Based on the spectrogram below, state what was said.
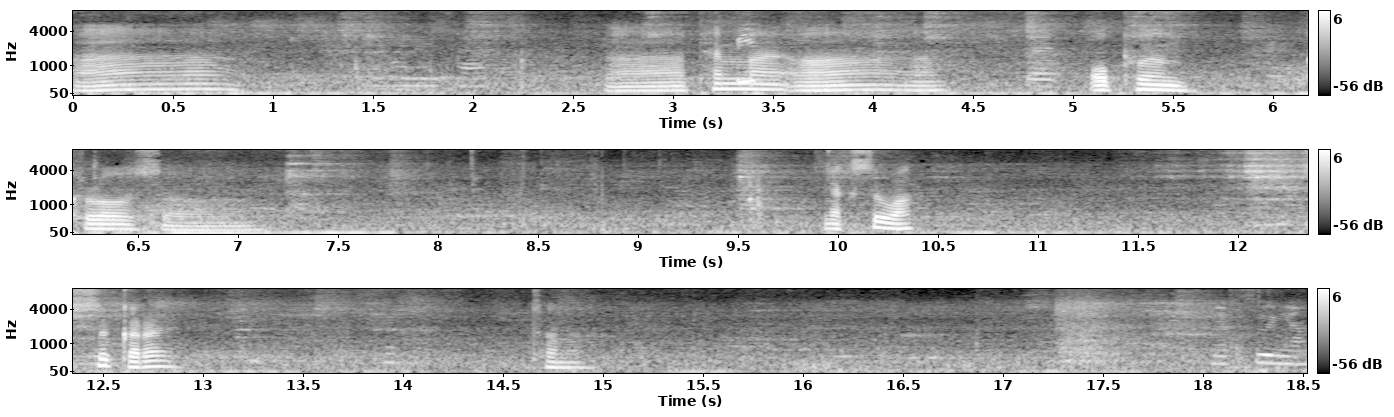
아, 아, 팻말, 아, 아. 오픈, 클로스. 약수와 숟가락 전화. 약수냐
